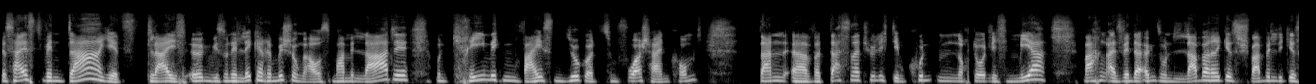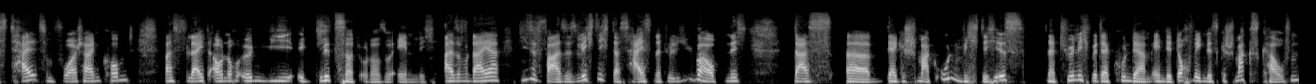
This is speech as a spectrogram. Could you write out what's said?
Das heißt, wenn da jetzt gleich irgendwie so eine leckere Mischung aus Marmelade und cremigen weißen Joghurt zum Vorschein kommt, dann äh, wird das natürlich dem Kunden noch deutlich mehr machen, als wenn da irgend so ein labberiges, schwabbeliges Teil zum Vorschein kommt, was vielleicht auch noch irgendwie glitzert oder so ähnlich. Also von daher, diese Phase ist wichtig. Das heißt natürlich überhaupt nicht, dass äh, der Geschmack unwichtig ist. Natürlich wird der Kunde am Ende doch wegen des Geschmacks kaufen,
